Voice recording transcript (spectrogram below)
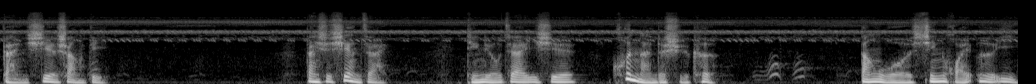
感谢上帝，但是现在停留在一些困难的时刻。当我心怀恶意，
